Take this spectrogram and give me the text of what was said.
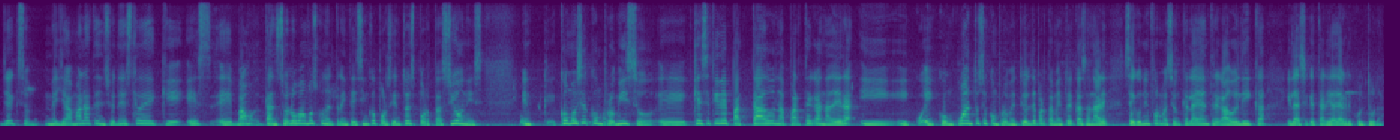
Jackson, me llama la atención esto de que es eh, vamos, tan solo vamos con el 35% de exportaciones. ¿Cómo es el compromiso? Eh, ¿Qué se tiene pactado en la parte ganadera y, y, eh, con cuánto se comprometió el departamento de Casanare, según información que le haya entregado el ICA y la Secretaría de Agricultura?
